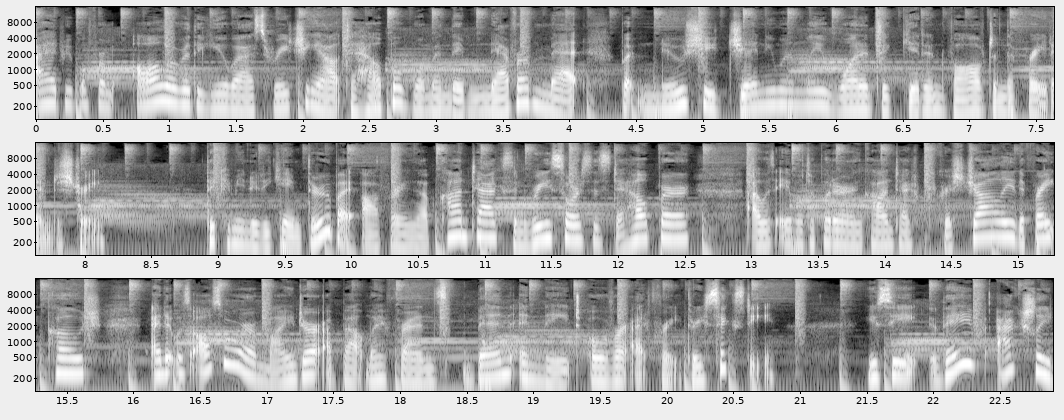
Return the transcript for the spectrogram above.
I had people from all over the US reaching out to help a woman they've never met but knew she genuinely wanted to get involved in the freight industry. The community came through by offering up contacts and resources to help her. I was able to put her in contact with Chris Jolly, the freight coach, and it was also a reminder about my friends Ben and Nate over at Freight 360. You see, they've actually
